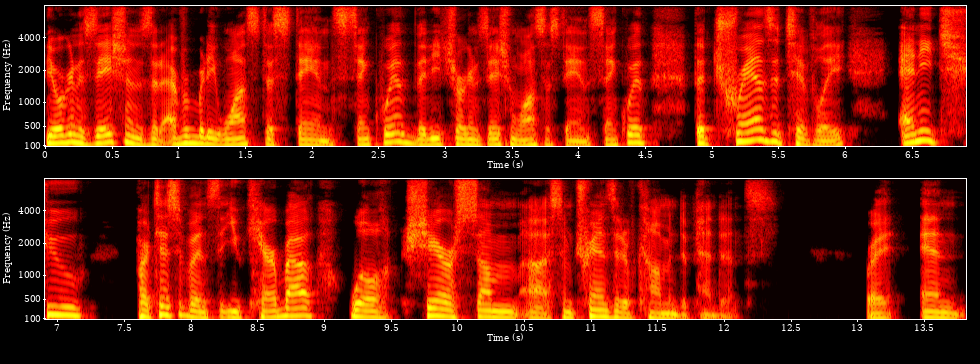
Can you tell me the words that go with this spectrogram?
the organizations that everybody wants to stay in sync with, that each organization wants to stay in sync with, that transitively any two participants that you care about will share some uh, some transitive common dependence, right? And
